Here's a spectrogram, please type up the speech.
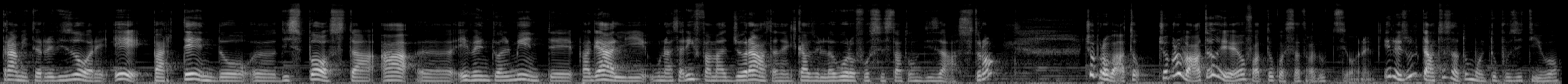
tramite il revisore e partendo eh, disposta a eh, eventualmente pagargli una tariffa maggiorata nel caso il lavoro fosse stato un disastro, ci ho provato, ci ho provato e ho fatto questa traduzione. Il risultato è stato molto positivo.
